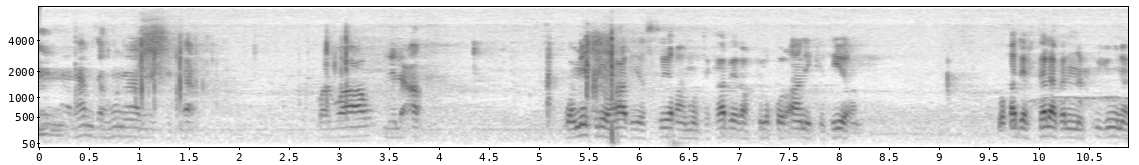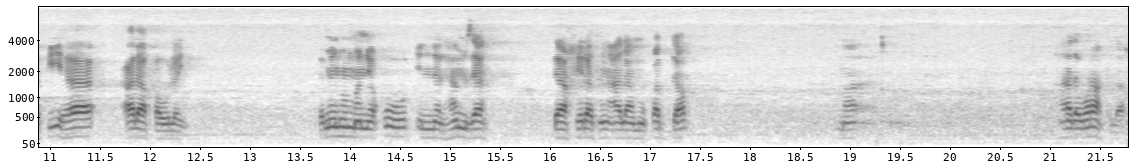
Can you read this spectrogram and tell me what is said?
الهمزة هنا للاستفهام والواو للعطف. ومثل هذه الصيغة متكررة في القرآن كثيرا. وقد اختلف النحويون فيها على قولين. فمنهم من يقول إن الهمزة داخلة على مقدر. ما هذا وراك الأخ.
